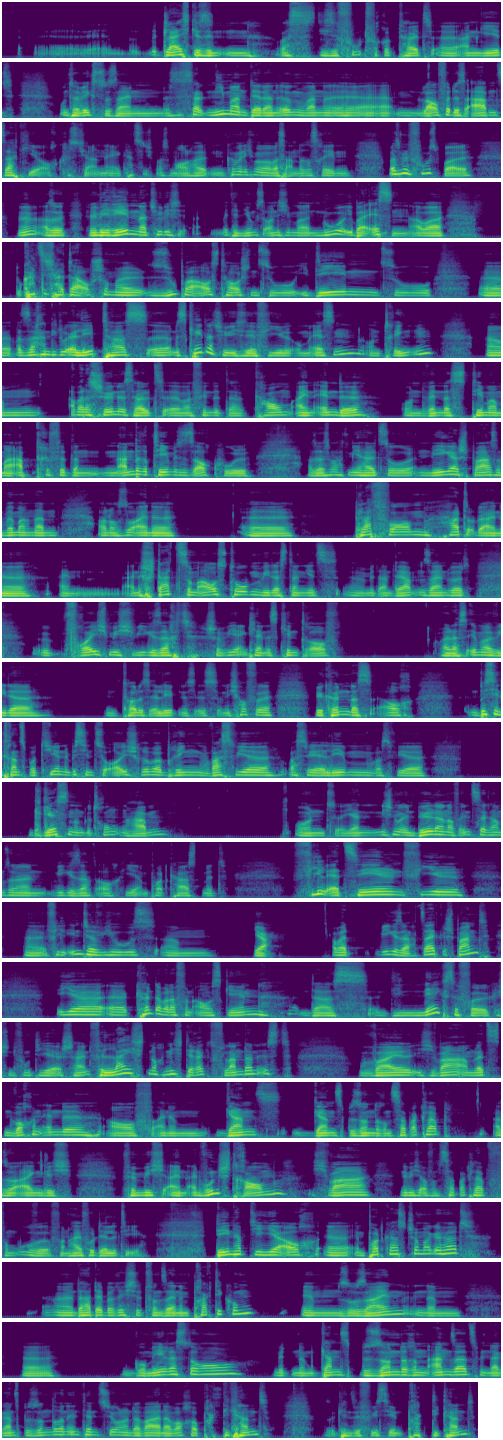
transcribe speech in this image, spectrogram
mit Gleichgesinnten, was diese Food-Verrücktheit äh, angeht, unterwegs zu sein. Das ist halt niemand, der dann irgendwann äh, im Laufe des Abends sagt, hier auch Christian, ey, kannst du dich mal das Maul halten? Können wir nicht mal über was anderes reden? Was mit Fußball? Ne? Also wir reden natürlich mit den Jungs auch nicht immer nur über Essen, aber du kannst dich halt da auch schon mal super austauschen zu Ideen, zu äh, Sachen, die du erlebt hast. Äh, und es geht natürlich sehr viel um Essen und Trinken. Ähm, aber das Schöne ist halt, äh, man findet da kaum ein Ende. Und wenn das Thema mal abdriftet, dann ein andere Thema ist es auch cool. Also das macht mir halt so einen mega Spaß. Und wenn man dann auch noch so eine äh, Plattform hat oder eine, ein, eine Stadt zum Austoben, wie das dann jetzt äh, mit Antwerpen sein wird, äh, freue ich mich, wie gesagt, schon wie ein kleines Kind drauf, weil das immer wieder ein tolles Erlebnis ist. Und ich hoffe, wir können das auch ein bisschen transportieren, ein bisschen zu euch rüberbringen, was wir, was wir erleben, was wir gegessen und getrunken haben. Und äh, ja, nicht nur in Bildern auf Instagram, sondern wie gesagt auch hier im Podcast mit viel erzählen, viel, äh, viel Interviews. Ähm, ja, aber wie gesagt, seid gespannt. Ihr äh, könnt aber davon ausgehen, dass die nächste Folge Küchenfunk, die hier erscheint, vielleicht noch nicht direkt Flandern ist, weil ich war am letzten Wochenende auf einem ganz, ganz besonderen Supper Club. Also eigentlich für mich ein, ein Wunschtraum. Ich war nämlich auf dem Supper Club vom Uwe von High Fidelity. Den habt ihr hier auch äh, im Podcast schon mal gehört. Äh, da hat er berichtet von seinem Praktikum im So Sein, in einem äh, Gourmet-Restaurant mit einem ganz besonderen Ansatz, mit einer ganz besonderen Intention. Und da war er in der Woche Praktikant. Also kennen Sie Füßchen, Praktikant.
